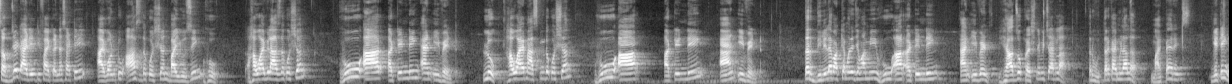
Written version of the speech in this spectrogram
सब्जेक्ट आयडेंटिफाय करण्यासाठी I want to ask the question by using who how I will ask the question who are attending an event look how I am asking the question who are attending an event तर दिलेल्या वाक्यामध्ये जेव्हा मी who are attending and event ह्या जो प्रश्न विचारला तर उत्तर काय मिळालं? माय पॅरेंट्स गेटिंग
